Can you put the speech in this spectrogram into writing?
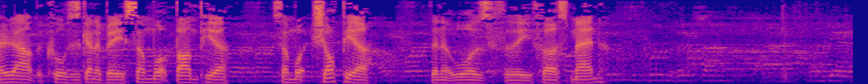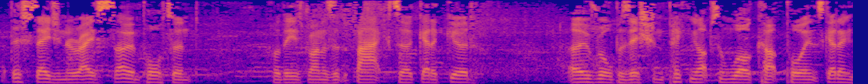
No doubt the course is going to be somewhat bumpier, somewhat choppier than it was for the first men. At this stage in the race, so important for these runners at the back to get a good overall position, picking up some World Cup points, getting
